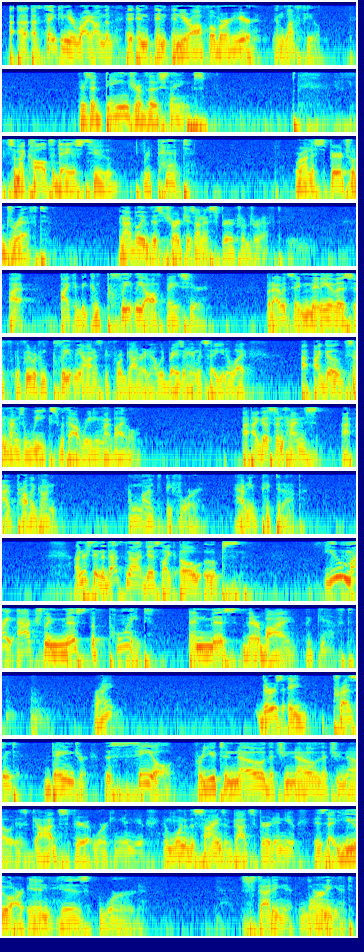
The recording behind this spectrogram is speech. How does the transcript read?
Uh, uh, of thinking you're right on the, and, and, and you're off over here in left field. There's a danger of those things. So my call today is to repent. We're on a spiritual drift. And I believe this church is on a spiritual drift. I, I could be completely off base here. But I would say many of us, if, if we were completely honest before God right now, we'd raise our hand and say, you know what? I, I go sometimes weeks without reading my Bible. I, I go sometimes. I, I've probably gone a month before. I haven't even picked it up. Understand that that's not just like, oh, oops. You might actually miss the point and miss thereby the gift. Right? There's a present danger. The seal for you to know that you know that you know is God's Spirit working in you. And one of the signs of God's Spirit in you is that you are in His Word. Studying it, learning it.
